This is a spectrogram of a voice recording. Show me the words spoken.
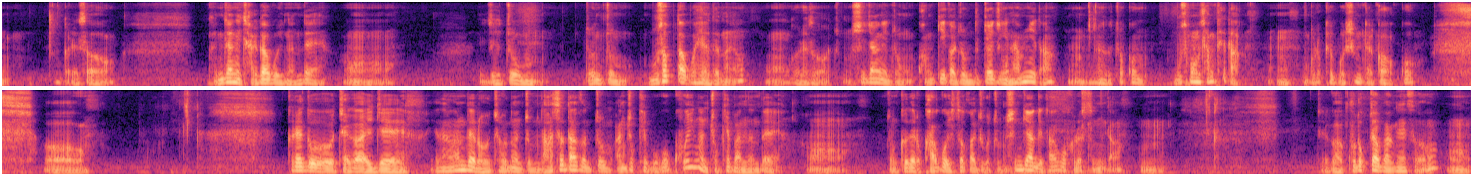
음, 그래서 굉장히 잘 가고 있는데 어, 이제 좀 좀, 좀 무섭다고 해야 되나요? 어, 그래서 좀 시장에 좀 광기가 좀 느껴지긴 합니다. 음, 그래서 조금 무서운 상태다. 음, 그렇게 보시면 될 것 같고, 어, 그래도 제가 이제 예상한 대로 저는 좀 나스닥은 좀 안 좋게 보고 코인은 좋게 봤는데 어, 좀 그대로 가고 있어가지고 좀 신기하기도 하고 그렇습니다. 음. 제가 구독자 방에서 어,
